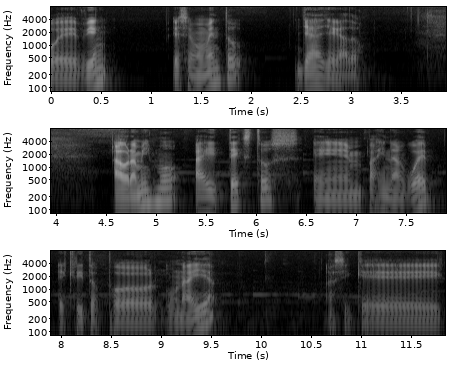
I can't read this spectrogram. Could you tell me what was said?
Pues bien, ese momento ya ha llegado. Ahora mismo hay textos en páginas web escritos por una IA, así que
